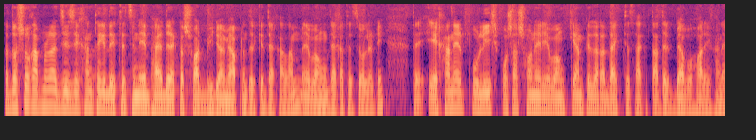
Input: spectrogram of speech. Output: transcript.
তো দর্শক, আপনারা যে যেখান থেকে দেখতেছেন, এই ভাইদের একটা শর্ট ভিডিও আমি আপনাদেরকে দেখালাম এবং দেখাতেছি অলরেডি তো এখানের পুলিশ, প্রশাসনের এবং ক্যাম্পে যারা দায়িত্বে থাকে, তাদের ব্যবহার এখানে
